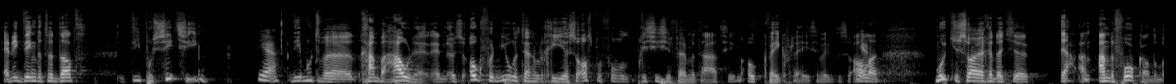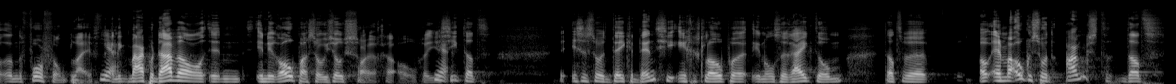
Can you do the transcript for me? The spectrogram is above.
En ik denk dat we dat, die positie, Ja. die moeten we gaan behouden. En dus ook voor nieuwe technologieën, zoals bijvoorbeeld precisiefermentatie, maar ook kweekvlees. Weet je. Dus alle, moet je zorgen dat je ja, aan, aan de voorkant, aan de voorfront blijft. Ja. En ik maak me daar wel in, in Europa sowieso zorgen over. Je Ja. ziet dat er is een soort decadentie ingeslopen in onze rijkdom, dat we... Oh, en maar ook een soort angst dat...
